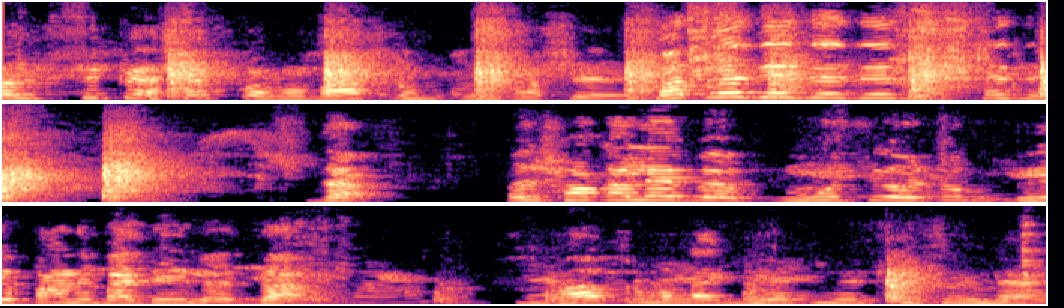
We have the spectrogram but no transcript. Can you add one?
বলছি পেশাব করব বাথরুম কোন পাশে? বাতরা দে দে দে দে, যা ওই সকালে মুতি ওটু ধুয়ে পানি বাইতে দিল যা বাথরুম না গেট মেট কিছুই নাই।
